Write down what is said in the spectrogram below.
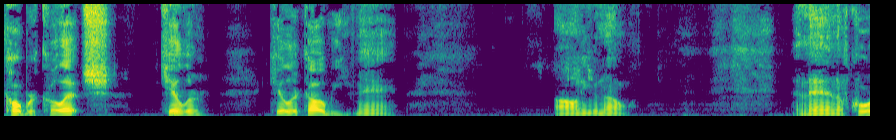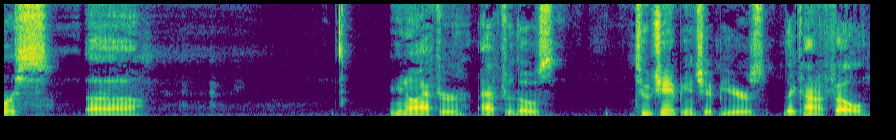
Cobra Clutch, Killer, Killer Kobe, man. I don't even know. And then, of course, uh, you know, after after those two championship years, they kind of fell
